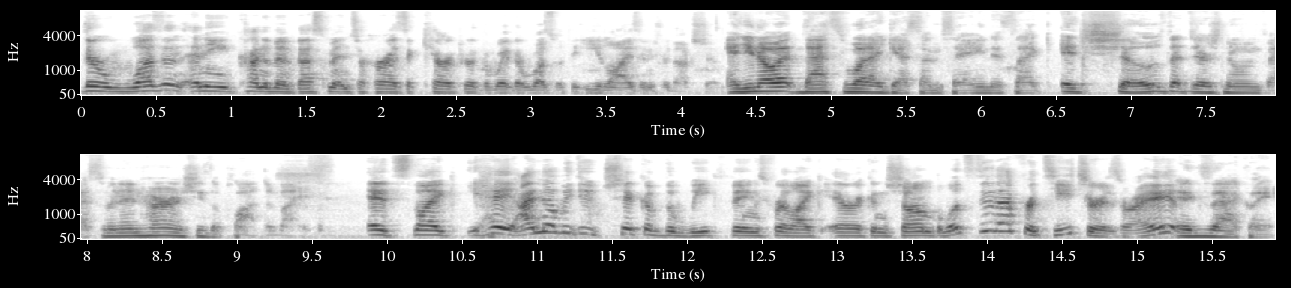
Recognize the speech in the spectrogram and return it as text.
there wasn't any kind of investment into her as a character the way there was with the Eli's introduction. And you know what? That's what I guess I'm saying. It's like it shows that there's no investment in her, and she's a plot device. It's like, hey, I know we do chick of the week things for like Eric and Shawn, but let's do that for teachers, right? Exactly.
